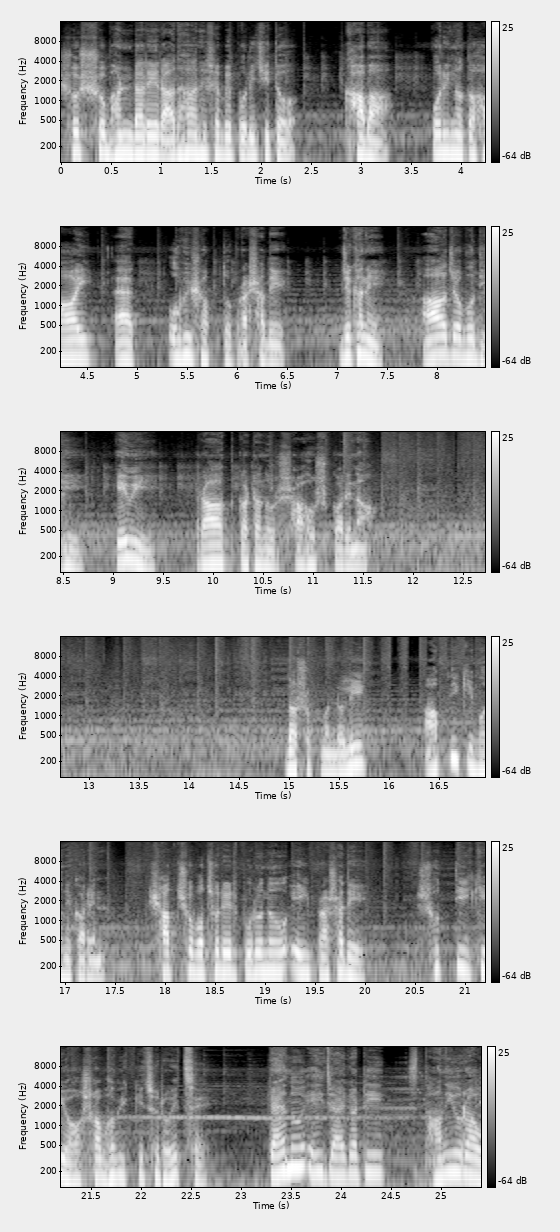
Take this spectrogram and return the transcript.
শস্য ভাণ্ডারের আধার হিসেবে পরিচিত খাবা পরিণত হয় এক অভিশপ্ত প্রাসাদে। যেখানে আজ অবধি কেউই রাত কাটানোর সাহস করে না। দর্শক মণ্ডলী, আপনি কি মনে করেন, সাতশো বছরের পুরনো এই প্রাসাদে সত্যি কি অস্বাভাবিক কিছু রয়েছে? কেন এই জায়গাটি স্থানীয়রাও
